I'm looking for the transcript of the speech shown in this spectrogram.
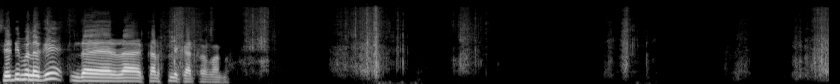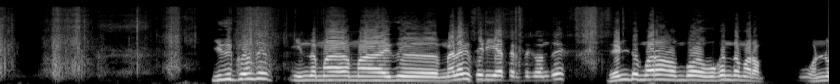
செடி மிளகு இந்த கடைசியில் கட்டுறாங்க இதுக்கு வந்து இந்த ம ம இது மிளகு செடி ஏற்றுறதுக்கு வந்து ரெண்டு மரம் ரொம்ப உகந்த மரம். ஒன்று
